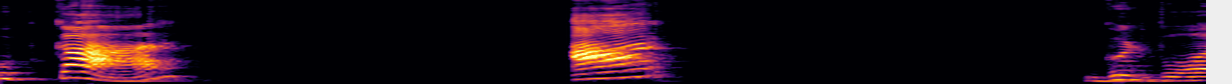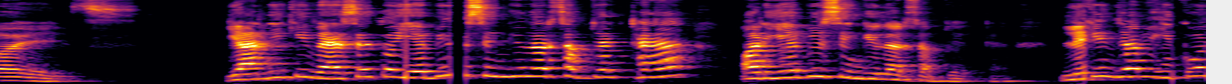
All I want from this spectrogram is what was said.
Upkar are good boys यानी कि वैसे तो ये भी सिंगुलर सब्जेक्ट है और ये भी सिंगुलर सब्जेक्ट है। लेकिन जब इनको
